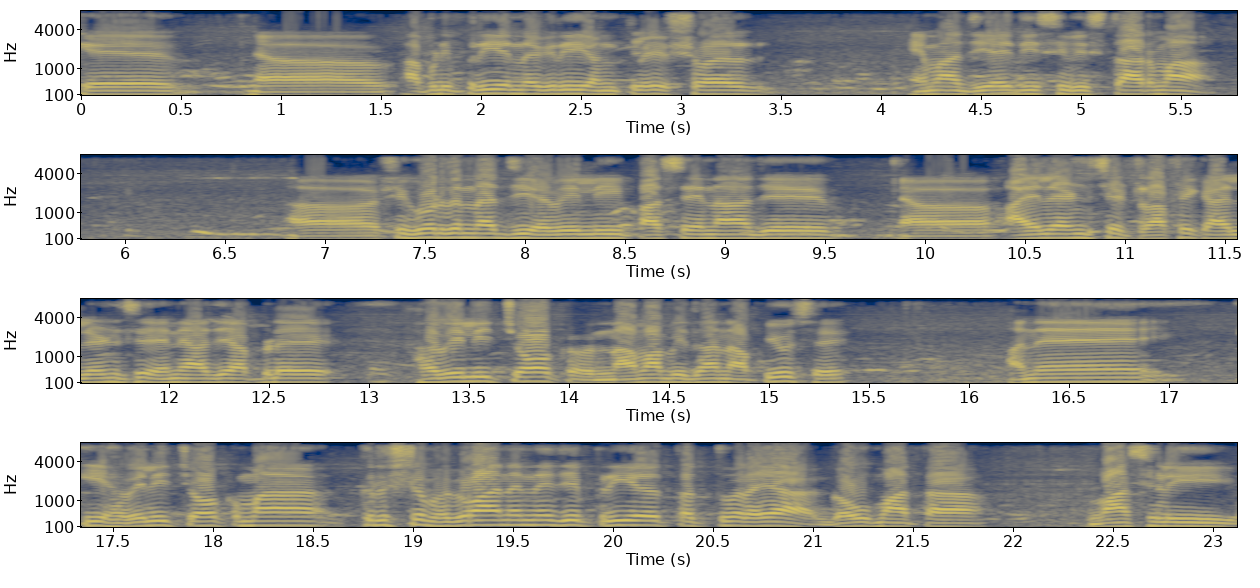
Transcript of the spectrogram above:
કે આપણી પ્રિય નગરી અંકલેશ્વર, એમાં જીઆઈડીસી વિસ્તારમાં શ્રી ગોરધનનાથજી હવેલી પાસેના જે આઇલેન્ડ છે ટ્રાફિક આઇલેન્ડ છે, એને આજે આપણે હવેલી ચોક નામાભિધાન આપ્યું છે. અને એ હવેલી ચોકમાં કૃષ્ણ ભગવાનને જે પ્રિય તત્વ રહ્યા, ગૌ માતા, વાંસળી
